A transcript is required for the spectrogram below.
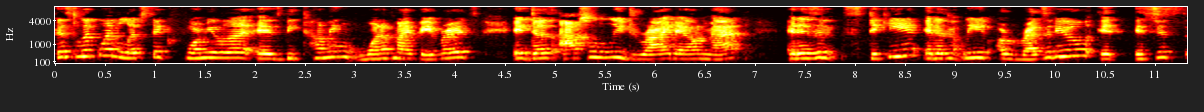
This liquid lipstick formula is becoming one of my favorites. It does absolutely dry down matte. It isn't sticky. It doesn't leave a residue. It, it's just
